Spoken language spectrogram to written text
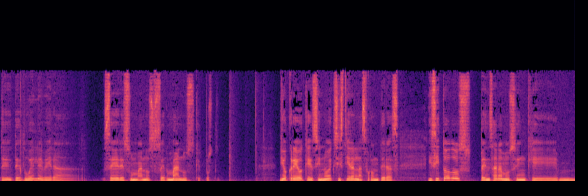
Te, te duele ver a seres humanos, hermanos, que pues yo creo que si no existieran las fronteras y si todos pensáramos en que mm,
